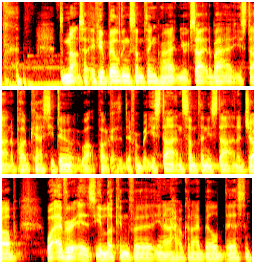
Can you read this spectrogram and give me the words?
to not if you're building something, right, you're excited about it, you're starting a podcast, you're doing well, podcasts are different, but you're starting something, you're starting a job, whatever it is, you're looking for, you know, how can I build this, and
